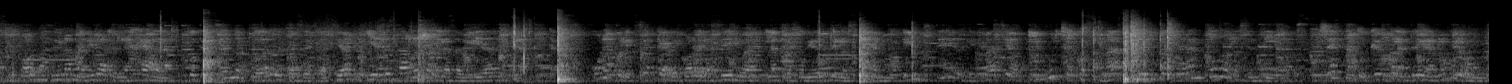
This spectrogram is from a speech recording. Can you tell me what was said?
Todas formas de una manera relajada, potenciando el poder de concentración y el desarrollo de las habilidades plásticas. Una colección que recorre la selva, la profundidad del océano, el misterio del espacio y muchas cosas más despertarán todos los sentidos. Ya está tu kiosco la entrega número uno.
